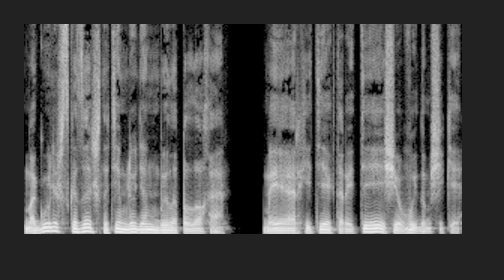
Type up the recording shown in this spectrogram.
Могу лишь сказать, что тем людям было плохо. Мы архитекторы, те еще выдумщики.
